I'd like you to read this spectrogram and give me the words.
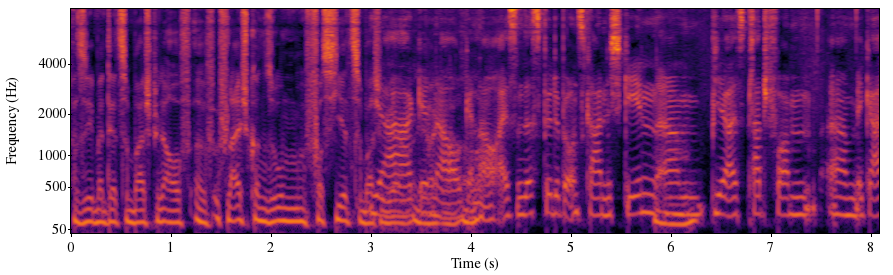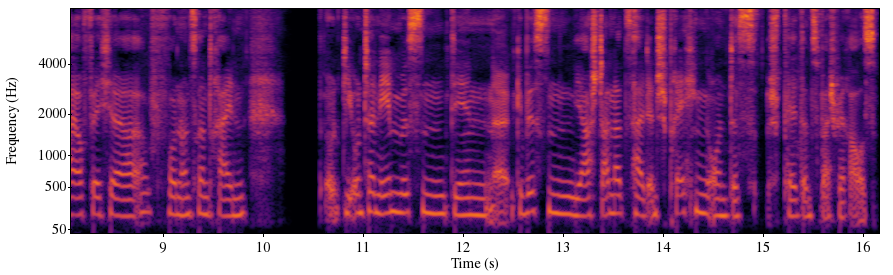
Also jemand, der zum Beispiel auf äh, Fleischkonsum forciert zum Beispiel. Ja, genau, ja, genau. Also das würde bei uns gar nicht gehen. Ähm, wir als Plattform, ähm, egal auf welcher von unseren dreien, die Unternehmen müssen den äh, gewissen ja, Standards halt entsprechen und das fällt dann zum Beispiel raus.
